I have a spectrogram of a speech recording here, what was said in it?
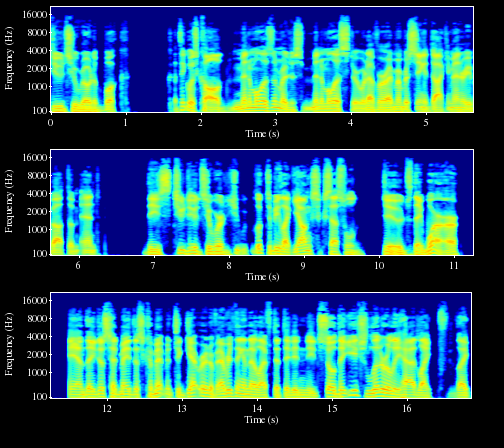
dudes who wrote a book. I think it was called Minimalism or just Minimalist or whatever. I remember seeing a documentary about them and these two dudes who were who looked to be like young, successful dudes. They were, and they just had made this commitment to get rid of everything in their life that they didn't need. So they each literally had like like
